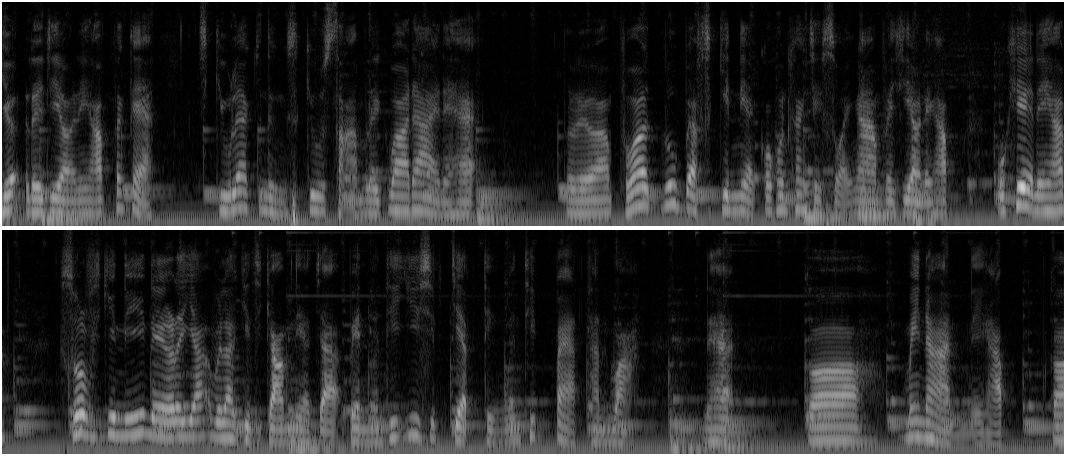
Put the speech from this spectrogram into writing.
เยอะเลยทีเดียวนะครับ ตั้งแต่สกิลแรกจนถึงสกิล3เลยก็ว่าได้นะฮะ ตัวเลยว่าเพราะว่ารูปแบบสกินเนี่ยก็ค่อนข้างจะสวยงามเลยทีเดียวนะครับ โอเคนะครับสำหรับสกินนี้ในระยะเวลากิจกรรมเนี่ยจะเป็นวันที่ 27 ถึงวันที่ 8 ธันวานะฮะก็ไม่นานนะครับ ก็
